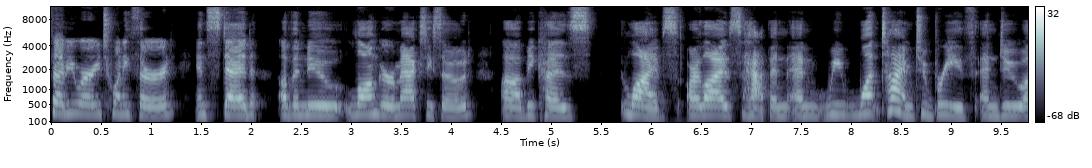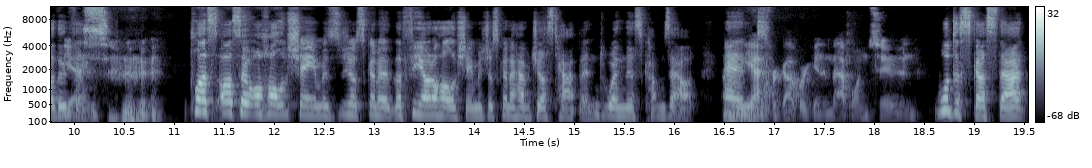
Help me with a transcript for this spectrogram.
February 23rd instead of a new, longer maxi-sode uh, because lives, our lives happen and we want time to breathe and do other things. Yes. Plus, also, a Hall of Shame is just gonna the Fiona Hall of Shame is just gonna have just happened when this comes out, oh and yeah, I forgot we're getting that one soon. we'll discuss that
